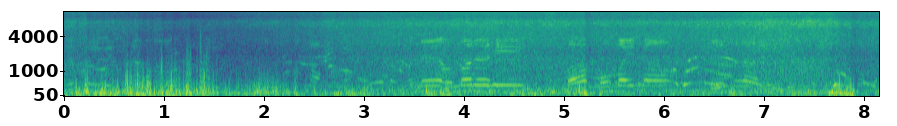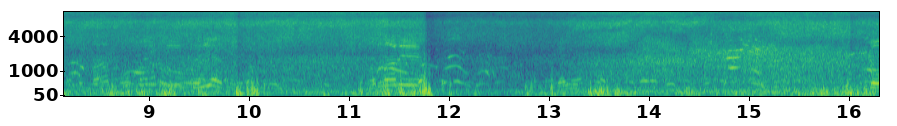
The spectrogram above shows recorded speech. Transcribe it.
જંગલ વિસ્તારમાં અને અમારે અહીં મા મોમાઈના બેસણા છે મા મોમાઈની દયા છે અમારે તો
